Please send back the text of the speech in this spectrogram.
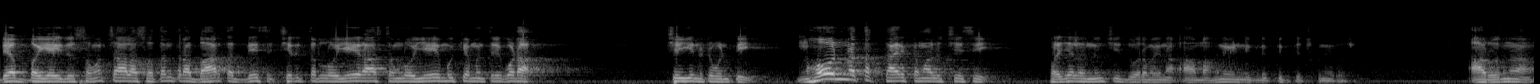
డెబ్బై ఐదు సంవత్సరాల స్వతంత్ర భారతదేశ చరిత్రలో ఏ రాష్ట్రంలో ఏ ముఖ్యమంత్రి కూడా చేయనటువంటి మహోన్నత కార్యక్రమాలు చేసి ప్రజల నుంచి దూరమైన ఆ మహనీయుడిని జ్ఞప్తికి తెచ్చుకునే రోజు. ఆ రోజున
